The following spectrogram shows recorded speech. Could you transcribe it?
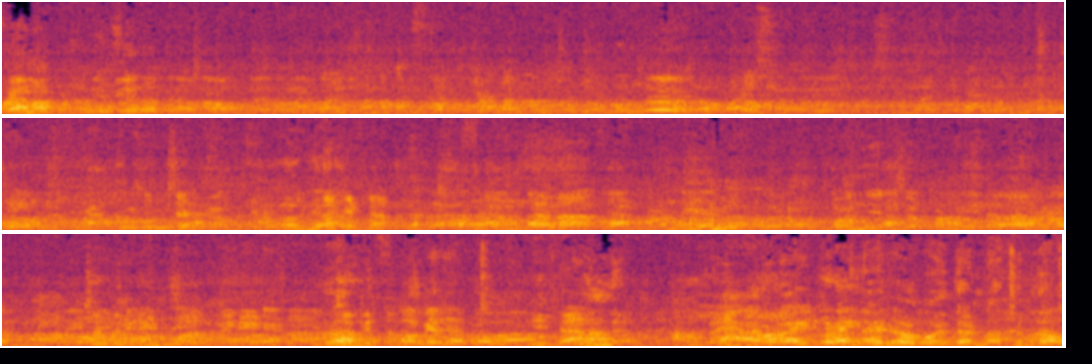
ఫ్యాన్ పోయిందంట చూద్దాం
